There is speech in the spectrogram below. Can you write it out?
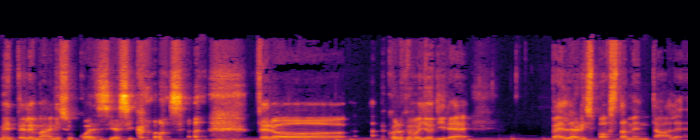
mette le mani su qualsiasi cosa, però quello che voglio dire è bella risposta mentale,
